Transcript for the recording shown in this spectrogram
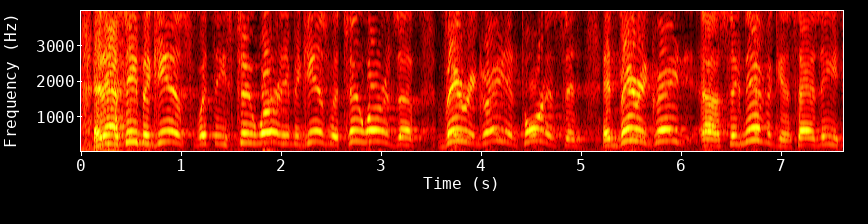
And as he begins with these two words, he begins with two words of very great importance and, and very great uh, significance as he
